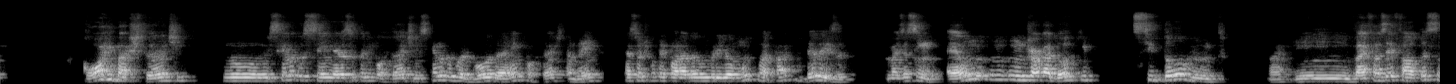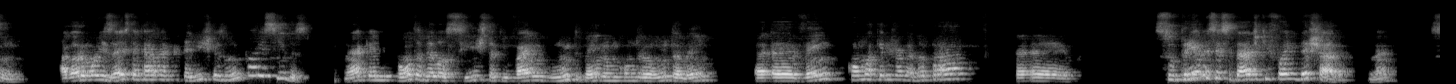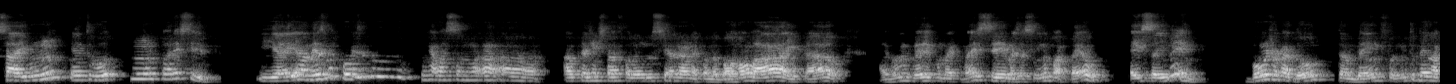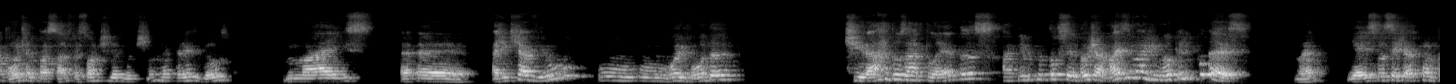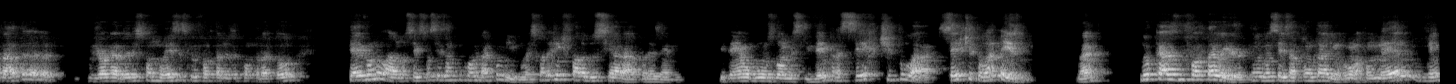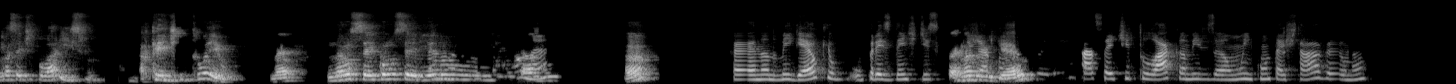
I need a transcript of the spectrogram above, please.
corre bastante. No, no esquema do Senna era super importante, no esquema do Voivoda é importante também. Essa última temporada não brilhou muito no ataque, beleza. Mas, assim, é um, um jogador que se doa muito. Né? E vai fazer falta, sim. Agora, o Moisés tem características muito parecidas. Né? Aquele ponta velocista que vai muito bem no um contra um também. É, é, vem como aquele jogador para é, é, suprir a necessidade que foi deixada. Né? Sai um, entra o outro, muito parecido. E aí é a mesma coisa do, em relação a, ao que a gente estava falando do Ceará, né? Quando a bola rolar e tal. Aí vamos ver como é que vai ser. Mas assim, no papel, é isso aí mesmo. Bom jogador também, foi muito bem na ponte ano passado, foi só artilheiro do time, né? 13 gols. Mas é, é, a gente já viu o, o Voivoda tirar dos atletas aquilo que o torcedor jamais imaginou que ele pudesse, né? E aí, se você já contrata jogadores como esses que o Fortaleza contratou, e aí vamos lá, não sei se vocês vão concordar comigo, mas quando a gente fala do Ceará, por exemplo, que tem alguns nomes que vêm para ser titular, ser titular mesmo, né? No caso do Fortaleza, quem vocês apontariam? Vamos lá, Romero vem para ser titularíssimo, acredito eu, né? Não sei como seria no, no caso... Hã? Fernando Miguel, que o, o presidente disse que Fernando já Miguel. para ser titular, camisa 1 incontestável, né?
